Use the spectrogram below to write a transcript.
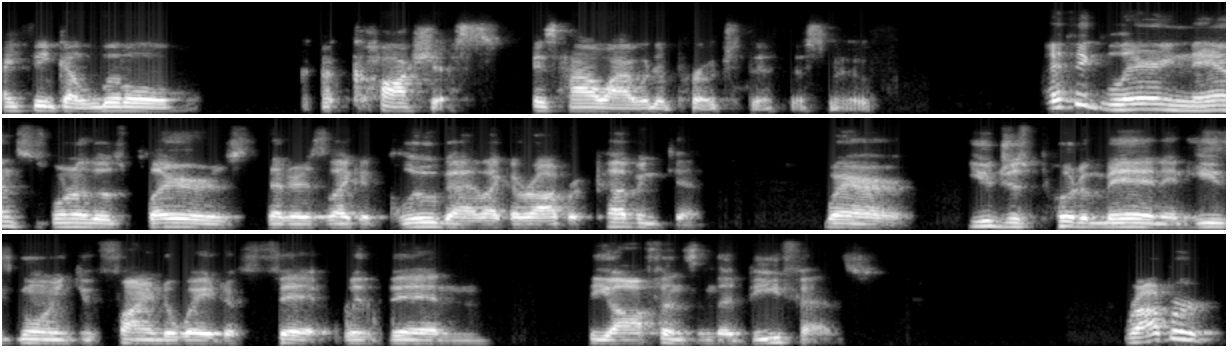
I think, a little uh, cautious is how I would approach this, this move. I think Larry Nance is one of those players that is like a glue guy, like a Robert Covington, where you just put him in and he's going to find a way to fit within the offense and the defense. Robert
